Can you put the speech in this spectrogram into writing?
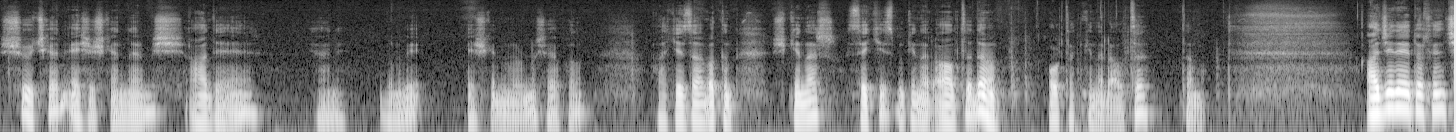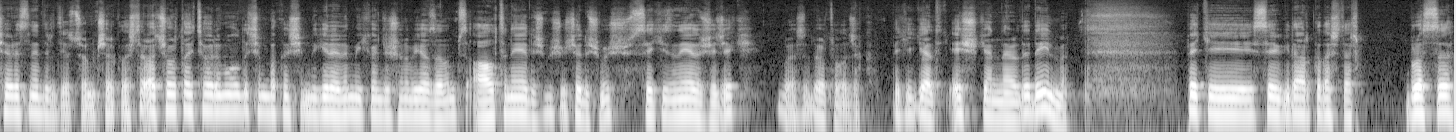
şu üçgen eş üçgenlermiş. ADE yani bunu bir eş üçgenin oranını şey yapalım. Hakeza bakın şu kenar 8 bu kenar 6 değil mi? Ortak kenar 6. Tamam. ACD dörtgenin çevresi nedir diye sormuş arkadaşlar. Açıortay teoremi olduğu için bakın şimdi gelelim. İlk önce şunu bir yazalım. 6 neye düşmüş? 3'e düşmüş. 8 neye düşecek? Burası 4 olacak. Peki geldik eş üçgenlerde değil mi? Peki sevgili arkadaşlar burası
